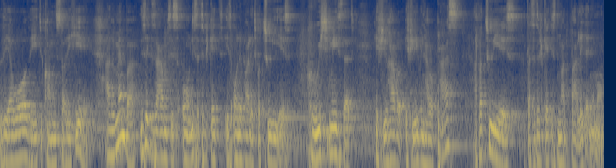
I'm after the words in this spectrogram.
they are worthy to come and study here. And remember, this exam is only certificate is only valid for two years, which means that if you have a, if you even have a pass after two years, that certificate is not valid anymore.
